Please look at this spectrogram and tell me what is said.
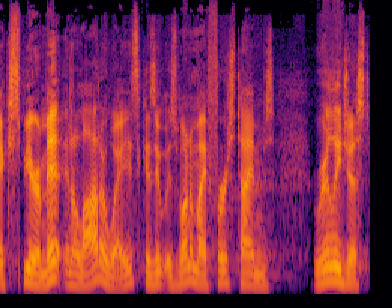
experiment in a lot of ways because it was one of my first times really just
